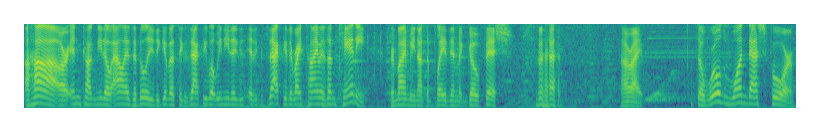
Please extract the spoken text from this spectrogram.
aha, our incognito ally's ability to give us exactly what we need at exactly the right time is uncanny. Remind me not to play them at Go Fish. All right. So World 1-4.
